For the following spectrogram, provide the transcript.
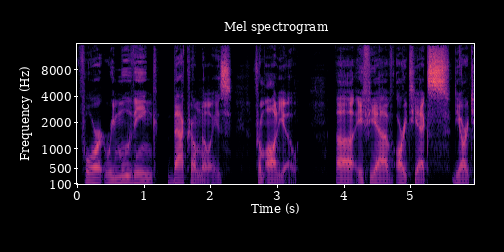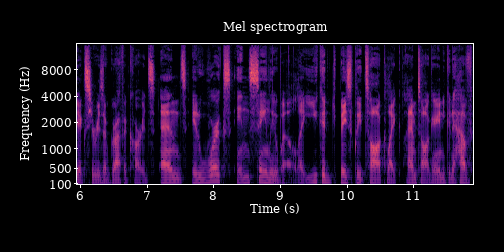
for removing background noise from audio. Uh, if you have RTX, the RTX series of graphic cards, and it works insanely well. Like you could basically talk like I'm talking, and you could have,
